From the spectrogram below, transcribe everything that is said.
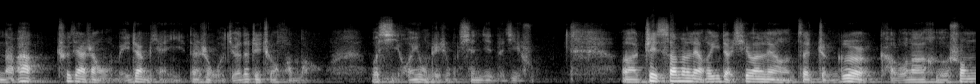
哪怕车价上我没占便宜，但是我觉得这车环保，我喜欢用这种先进的技术。啊，这三万辆和一点七万辆，在整个卡罗拉和双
